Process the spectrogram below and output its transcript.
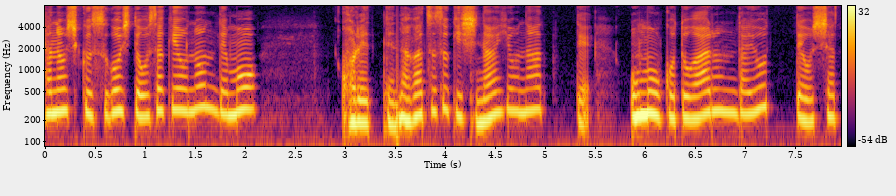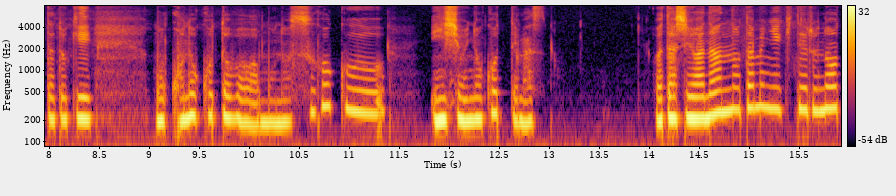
楽しく過ごしてお酒を飲んでも、これって長続きしないよなって思うことがあるんだよっておっしゃった時もうこの言葉はものすごく印象に残ってます。私は何のために生きてるの？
